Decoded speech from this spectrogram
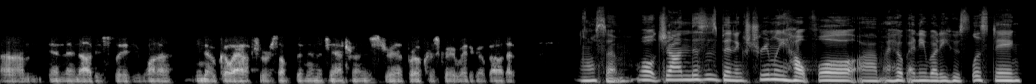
Um, and then obviously, if you want to, you know, go after something in the janitorial industry, a broker is a great way to go about it. Awesome. Well, John, this has been extremely helpful. Um, I hope anybody who's listening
